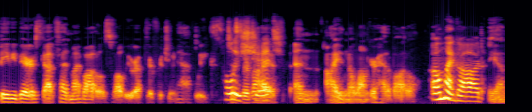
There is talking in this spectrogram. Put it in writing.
baby bears got fed my bottles while we were up there for two and a half weeks Holy to survive, shit. and I no longer had a bottle. oh my god. Yeah,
